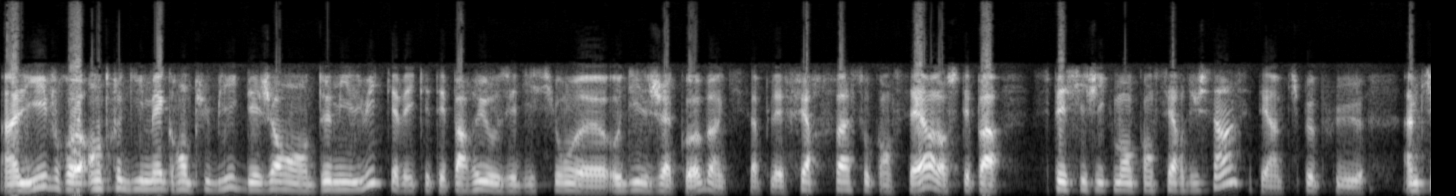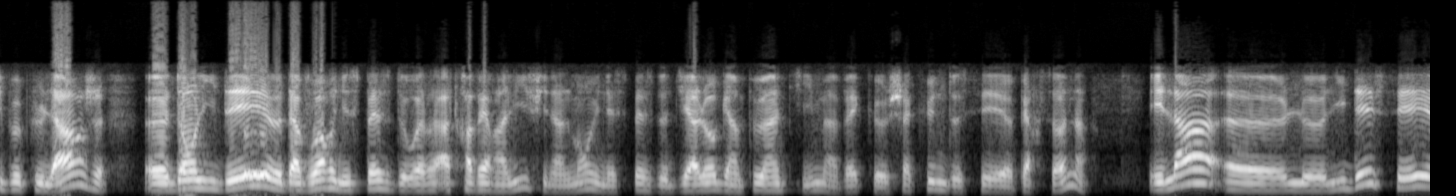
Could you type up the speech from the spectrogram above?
un livre entre guillemets grand public déjà en 2008 qui avait été paru aux éditions euh, Odile Jacob hein, qui s'appelait Faire face au cancer. Alors c'était pas spécifiquement cancer du sein, c'était un petit peu plus large euh, dans l'idée euh, d'avoir une espèce de à travers un livre finalement une espèce de dialogue un peu intime avec euh, chacune de ces personnes. Et là, l'idée, c'est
